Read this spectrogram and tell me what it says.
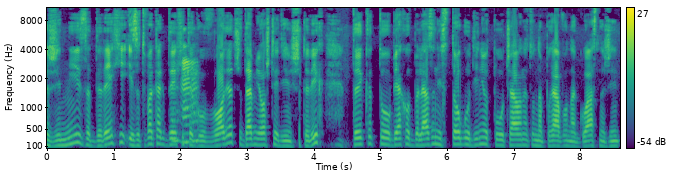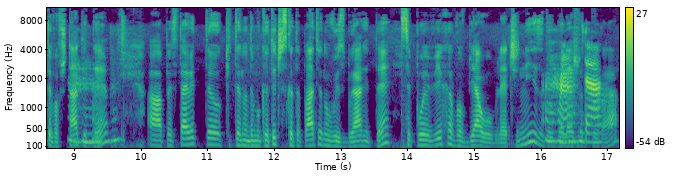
жени за дрехи и за това как дрехите mm-hmm. говорят. Ще дам и още един штрих, тъй като бяха отбелязани 100 години от получаването на право на глас на жените в Штатите. Mm-hmm. А, представителките на Демократическата партия, новоизбраните, се появиха в бяло облечени, за да отбележат mm-hmm, да. това.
